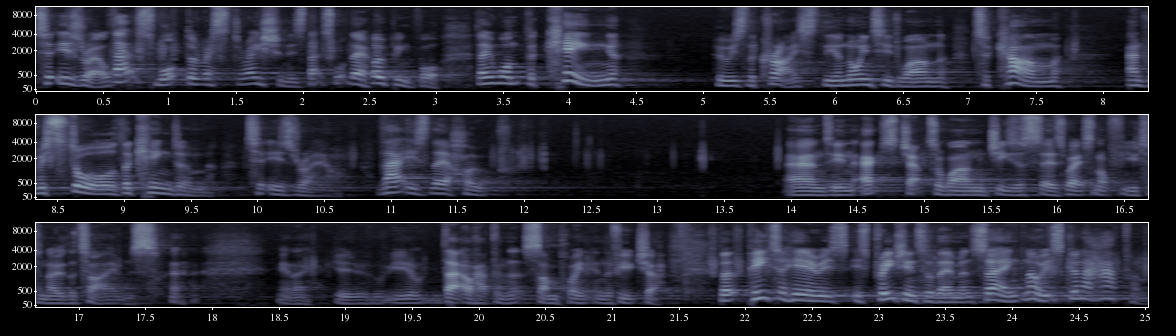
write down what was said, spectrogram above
to Israel? That's what the restoration is. That's what they're hoping for. They want the king, who is the Christ, the anointed one, to come and restore the kingdom to Israel. That is their hope. And in Acts chapter 1, Jesus says, Well, it's not for you to know the times. you know, you, you, that'll happen at some point in the future. But Peter here is, is preaching to them and saying, No, it's going to happen.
